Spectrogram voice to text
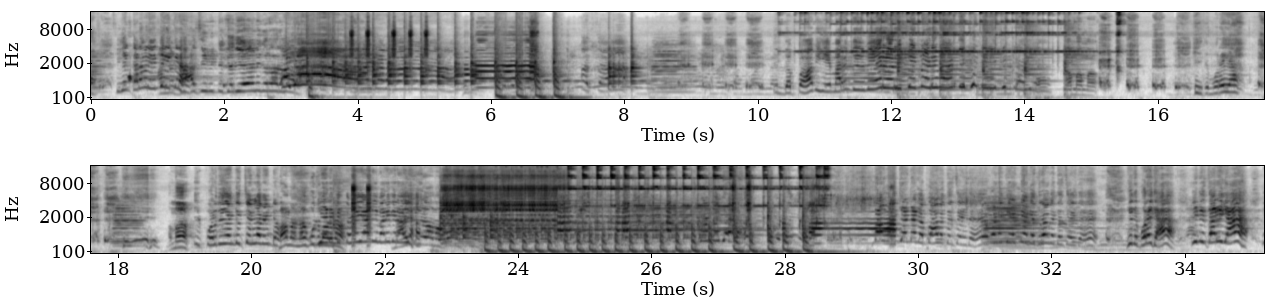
என் கணவர் எங்க இருக்கிறார்? ஆசி விட்டு தெரியனுக்கிறாரு பாவியை மறந்து வேறொரு பெண்ணோடு வாழ்ந்து கொண்டிருக்கின்றாயா? ஆமா ஆமா இது முறையா? அம்மா. இப்பொழுது எங்கு செல்ல வேண்டும்? மாமா நான் கூட்டு வருகிறாயா? முறையா இது சரியா?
